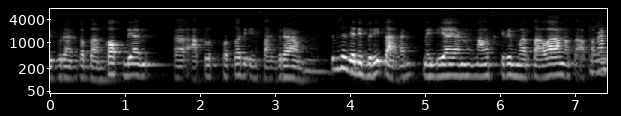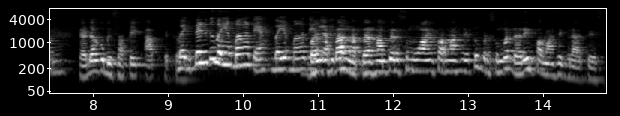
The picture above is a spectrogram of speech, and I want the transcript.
liburan ke Bangkok dia eh, upload foto di Instagram. Itu bisa jadi berita kan media yang malas kirim wartawan atau apa kan ya udah aku bisa pick up gitu Baik, dan itu banyak banget ya banyak banget yang banyak gitu. banget dan hampir semua informasi itu bersumber dari informasi gratis.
